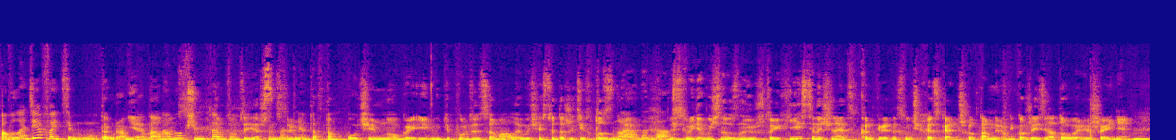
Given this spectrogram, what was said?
овладев этим так, уровнем, нет, там, она, в общем-то... Там, там, там, инструментов там очень много, и люди пользуются малой его частью, даже те, кто знает. Да, да, да. То есть люди обычно узнают, что их есть, и начинают в конкретных случаях искать, что там наверняка уже есть готовое решение. Mm-hmm.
